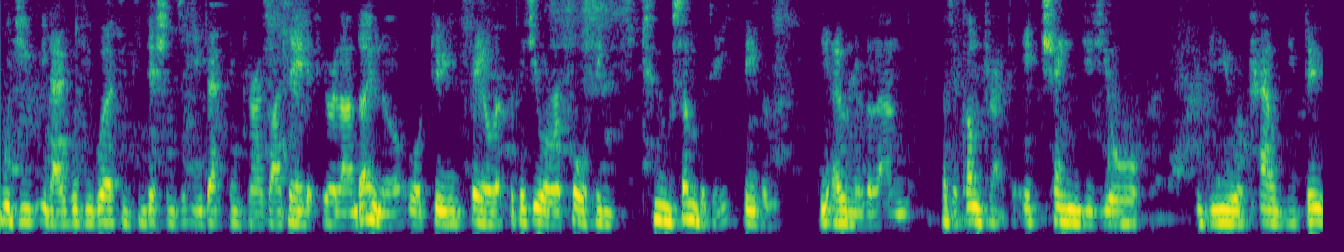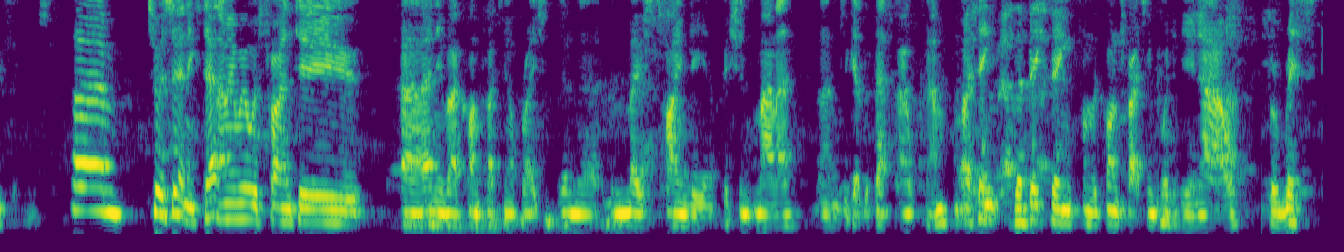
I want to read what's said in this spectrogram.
would you you know would you work in conditions that you don't think are as ideal if you're a landowner, or do you feel that because you are reporting to somebody, even the owner of the land, as a contractor, it changes your view of how you do things? Um, to a certain extent. I mean, we always try and do uh, any of our contracting operations in the, the most timely and efficient manner um, to get the best outcome. I think the big thing from the contracting point of view now for risk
